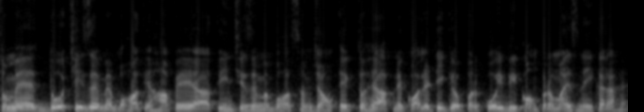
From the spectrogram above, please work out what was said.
सो so, मैं दो चीज़ें मैं बहुत यहाँ पे या तीन चीज़ें मैं बहुत समझाऊँ। एक तो है आपने क्वालिटी के ऊपर कोई भी कॉम्प्रोमाइज़ नहीं करा है।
